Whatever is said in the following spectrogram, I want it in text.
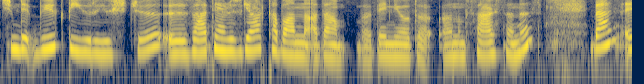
Şimdi büyük bir yürüyüşçü e, zaten rüzgar tabanlı adam e, deniyordu anımsarsanız. Ben e,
